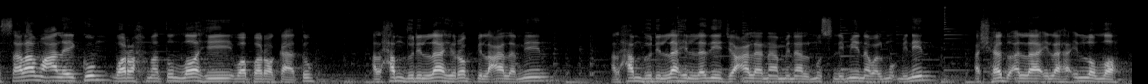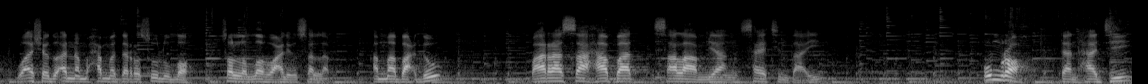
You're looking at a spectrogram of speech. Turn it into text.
Assalamualaikum warahmatullahi wabarakatuh. Alhamdulillahi rabbil alamin. Alhamdulillahilladzi ja'alana minal muslimina wal mu'minin. Asyhadu an la ilaha illallah wa asyhadu anna Muhammadar Rasulullah sallallahu alaihi wasallam. Amma ba'du. Para sahabat salam yang saya cintai. Umroh dan haji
